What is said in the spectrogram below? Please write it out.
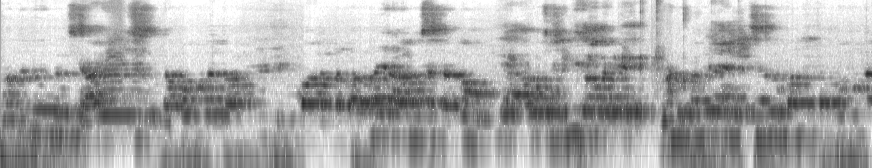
ప్రభుత్వం నుంచి ఆలోచన తప్పకుండా గవర్నమెంట్ ఇవ్వాలన్న బలమైన ఆలోచన ఉంది. ఆలోచన కాబట్టి రెండు పనులు ఆయన ఇచ్చారు మనం తప్పకుండా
